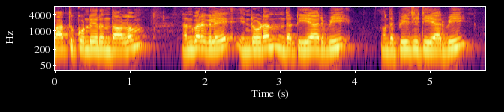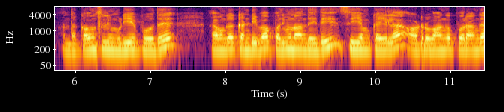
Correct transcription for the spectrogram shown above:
காத்து கொண்டு இருந்தாலும் நண்பர்களே இன்றுடன் இந்த டிஆர்பி அந்த பிஜிடிஆர்பி அந்த கவுன்சிலிங் முடிய போது அவங்க கண்டிப்பாக பதிமூணாந்தேதி சிஎம் கையில் ஆர்டர் வாங்க போகிறாங்க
